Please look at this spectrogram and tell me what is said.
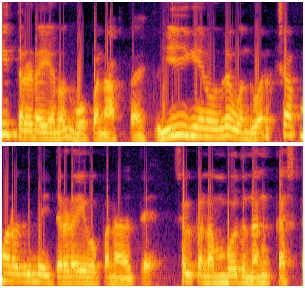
ಈ ಥರ್ಡ್ ಐ ಅನ್ನೋದು ಓಪನ್ ಆಗ್ತಾ ಇತ್ತು. ಈಗೇನು ಅಂದ್ರೆ, ಒಂದು ವರ್ಕ್ಶಾಪ್ ಮಾಡೋದ್ರಿಂದ ಈ ಥರ್ಡ್ ಐ ಓಪನ್ ಆಗುತ್ತೆ. ಸ್ವಲ್ಪ ನಂಬೋದು ನನ್ಗೆ ಕಷ್ಟ.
